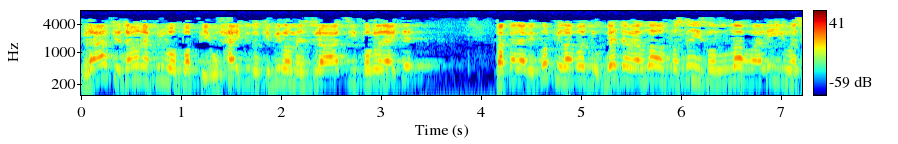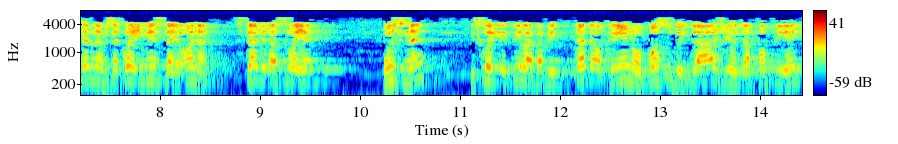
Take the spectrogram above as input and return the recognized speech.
vratio da ona prvo popije u hajdu dok je bilo menstruaciji, pogledajte, pa kada bi popila vodu, gledao je Allah poslanik sallallahu alaihi wa sallam sa koje mjesta je ona stavila svoje usne, iz kojeg je pila, pa bi tada okrenuo posudu i tražio da popije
